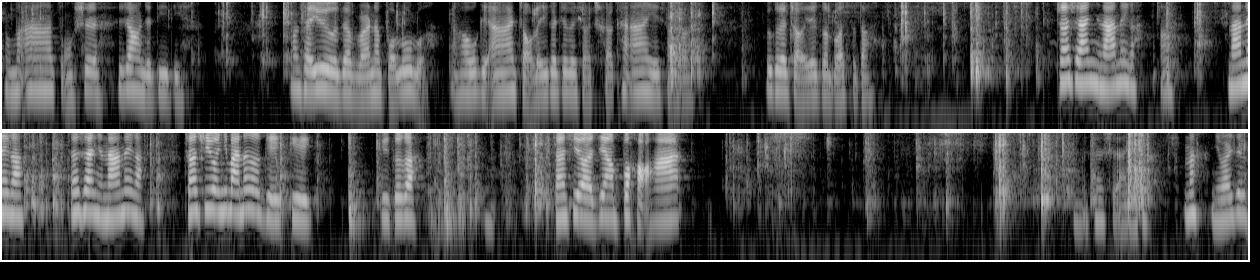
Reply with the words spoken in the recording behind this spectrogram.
我们安安总是让着弟弟。刚才悠悠在玩那宝露露，然后我给安安找了一个这个小车，看安安也想玩，又给他找一个螺丝刀。张雪，你拿那个啊，拿那个。张雪，你拿那个。张旭佑，你把那个给给给哥哥。张旭佑，这样不好哈。我们开始玩一个，那你玩这个。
